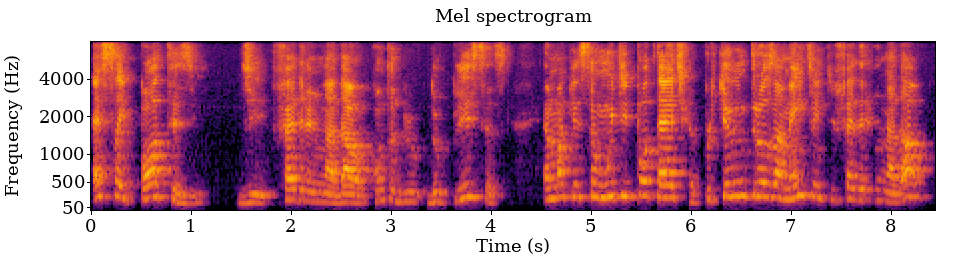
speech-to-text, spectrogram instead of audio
essa hipótese de Federer e Nadal contra duplistas é uma questão muito hipotética, porque o entrosamento entre Federer e Nadal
